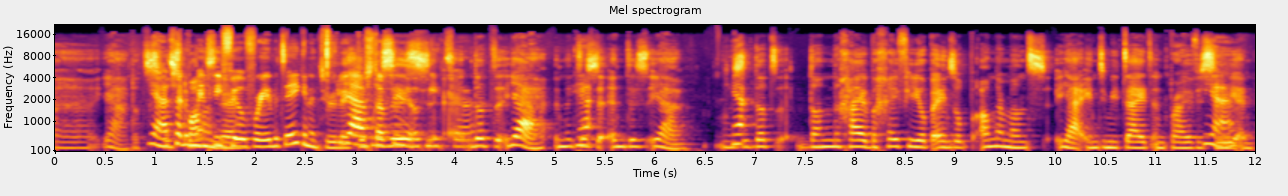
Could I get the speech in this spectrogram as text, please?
uh, ja, dat is ja, het zijn ook mensen die veel voor je betekenen natuurlijk. Ja, dus precies. dat wil je ook niet... Uh... Dat, ja, en het ja. is... En het is ja. Dus Ja. dat, dan ga je, begeef je je opeens op andermans ja, intimiteit en privacy. Ja. En,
